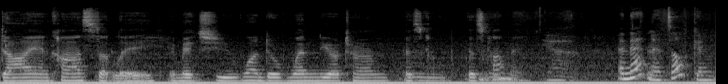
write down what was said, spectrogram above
dying constantly, it makes you wonder when your turn is mm. is coming. Yeah, and that in itself can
